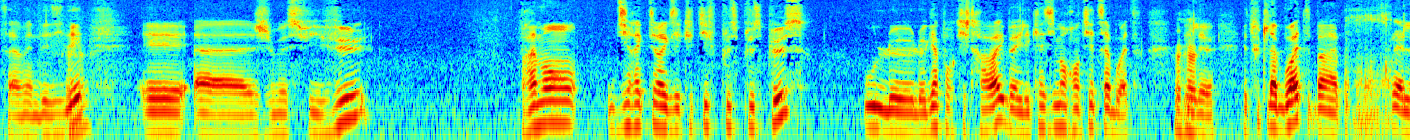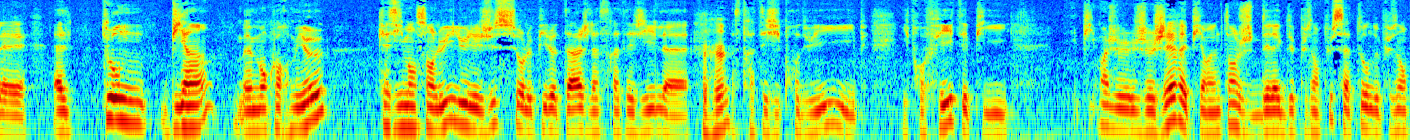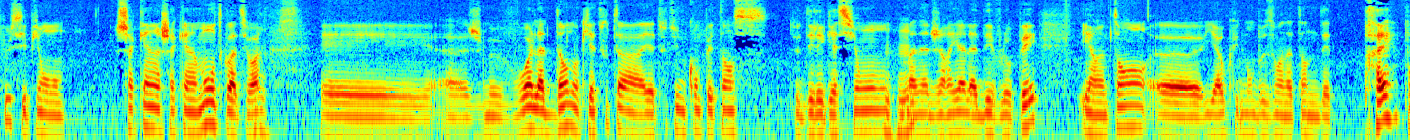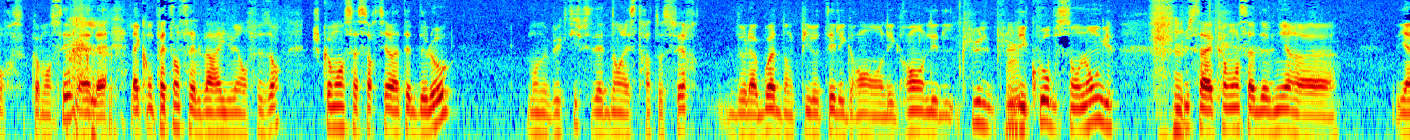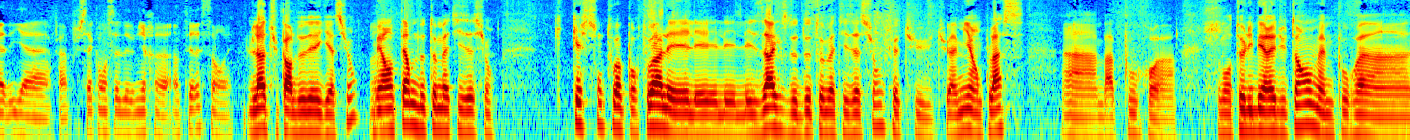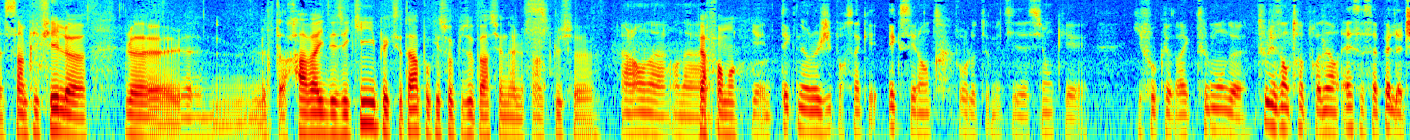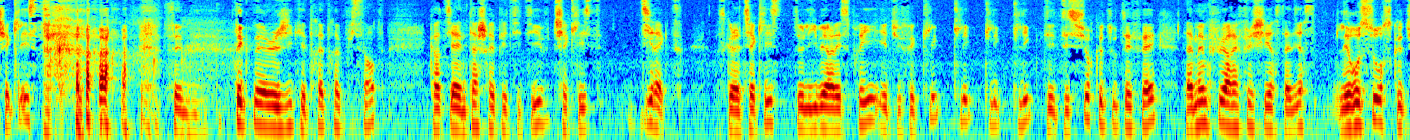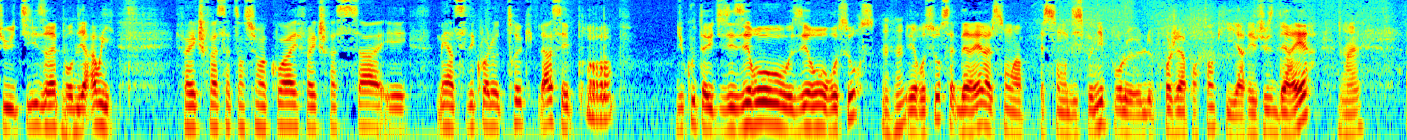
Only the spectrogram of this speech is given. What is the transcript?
ça amène des idées. Mhm. Et euh, je me suis vu vraiment directeur exécutif plus plus plus, où le, le gars pour qui je travaille, ben, il est quasiment rentier de sa boîte. Et, Mhm. le- et toute la boîte, ben, elle, est- elle tourne bien, même encore mieux, quasiment sans lui. Lui, il est juste sur le pilotage, la stratégie, la, la stratégie produit. Il, il profite et puis, et puis moi, je, je gère et puis en même temps, je délègue de plus en plus. Ça tourne de plus en plus et puis on, chacun, chacun monte, quoi, tu vois. Et euh, je me vois là-dedans. Donc il y, a tout un- il y a toute une compétence de délégation Mhm. managériale à développer. Et en même temps, euh, il n'y a aucunement besoin d'attendre d'être prêt pour commencer. La, la- la compétence, elle va arriver en faisant. Je commence à sortir la tête de l'eau. Mon objectif, c'est d'être dans les stratosphères de la boîte, donc piloter les grands, les grands, les, plus, plus Mhm. les courbes sont longues, plus ça commence à devenir, euh, y a- il y a- enfin, plus ça commence à devenir euh, intéressant. ouais. Là, tu parles de délégation, mais Ouais. en termes d'automatisation, quels sont toi pour toi les, les- les- les axes d'automatisation que tu, tu as mis en place euh, bah, pour euh, te libérer du temps, même pour euh, simplifier le, le- travail des équipes, etc., pour qu'ils soient plus opérationnels, enfin, plus euh, Alors on a, on a, performants il y a une technologie pour ça qui est excellente pour l'automatisation, qui est qu'il faut que, que tout le monde, tous les entrepreneurs aient, ça s'appelle la checklist. c'est une technologie qui est très très puissante. Quand il y a une tâche répétitive, checklist direct. Parce que la checklist te libère l'esprit et tu fais clic, clic, clic, clic, tu es, sûr que tout est fait, tu n'as même plus à réfléchir. C'est-à-dire les ressources que tu utiliserais pour Mhm. dire Ah oui, il fallait que je fasse attention à quoi, il fallait que je fasse ça, et merde, c'était quoi l'autre truc? Là, c'est. Du coup, tu as utilisé zéro, zéro ressources. Mhm. Les ressources derrière, elles sont, elles sont disponibles pour le, le projet important qui arrive juste derrière. Ouais.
